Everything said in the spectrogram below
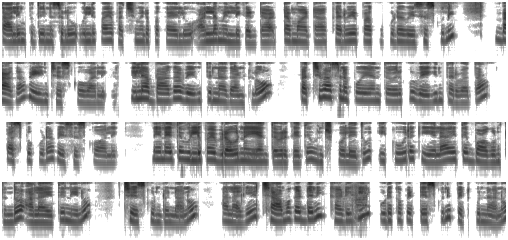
తాలింపు దినుసులు ఉల్లిపాయ పచ్చిమిరపకాయలు అల్లం ఎల్లిగడ్డ టమాటా కరివేపాకు కూడా వేసేసుకుని బాగా వేయించేసుకోవాలి. ఇలా బాగా వేగుతున్న దాంట్లో పచ్చివాసన పోయేంత వరకు వేగిన తర్వాత పసుపు కూడా వేసేసుకోవాలి. నేనైతే ఉల్లిపాయ బ్రౌన్ అయ్యేంత వరకు అయితే ఉంచుకోలేదు. ఈ కూరకి ఎలా అయితే బాగుంటుందో అలా అయితే నేను చేసుకుంటున్నాను. అలాగే చామగడ్డని కడిగి ఉడకపెట్టేసుకుని పెట్టుకున్నాను.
